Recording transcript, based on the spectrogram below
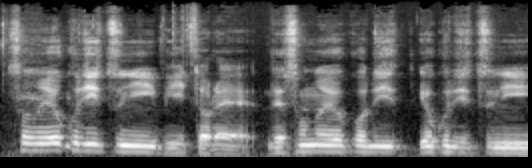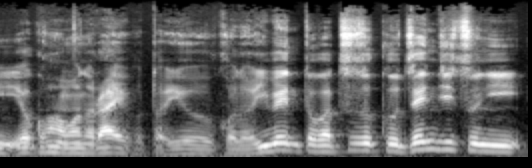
その翌日にビートレでその翌日翌日に横浜のライブというこのイベントが続く前日に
